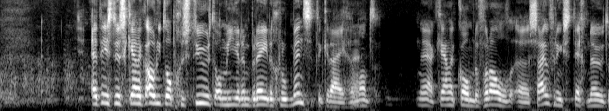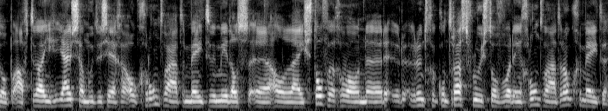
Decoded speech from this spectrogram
het is dus kennelijk ook niet op gestuurd om hier een brede groep mensen te krijgen. Want nou ja, kennelijk komen er vooral eh zuiveringstechneuten op af. Terwijl je juist zou moeten zeggen, ook grondwater meten we middels eh, allerlei stoffen. Gewoon uh, worden in grondwater ook gemeten.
